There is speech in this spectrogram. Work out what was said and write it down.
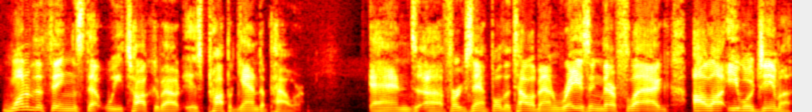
One of the things that we talk about is propaganda power and uh, for example, the Taliban raising their flag a la Iwo Jima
